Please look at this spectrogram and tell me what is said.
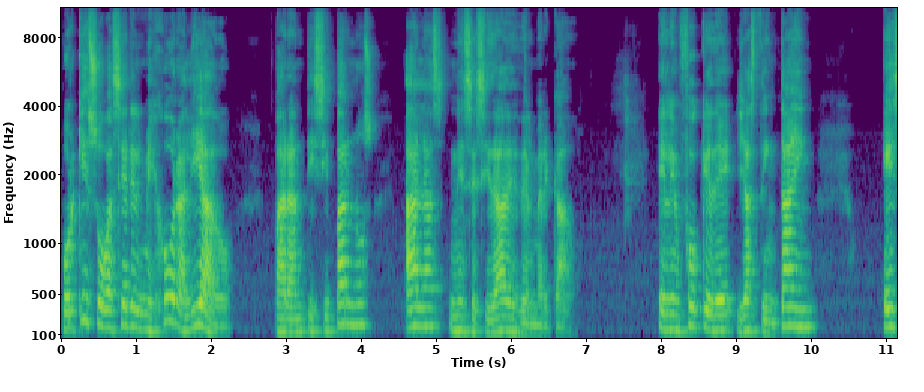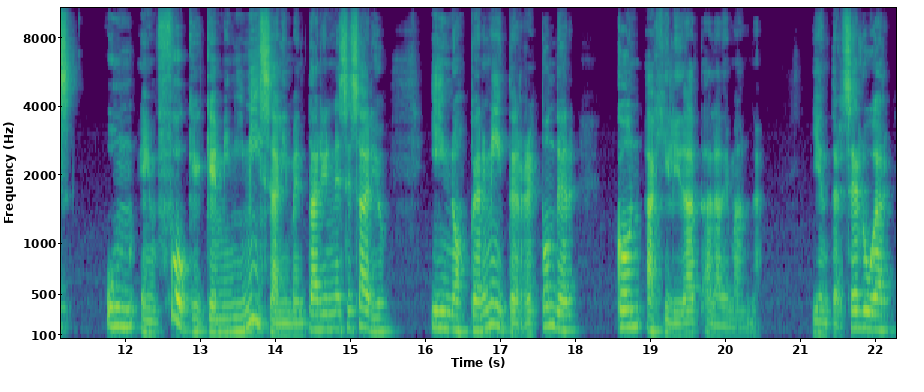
porque eso va a ser el mejor aliado para anticiparnos a las necesidades del mercado. El enfoque de Just in Time es un enfoque que minimiza el inventario innecesario y nos permite responder con agilidad a la demanda. Y en tercer lugar,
